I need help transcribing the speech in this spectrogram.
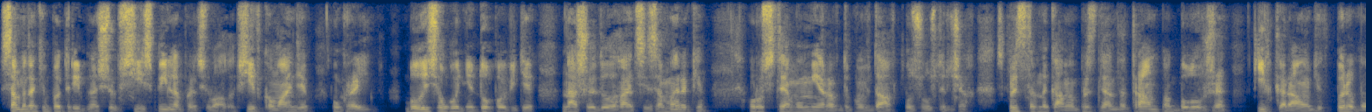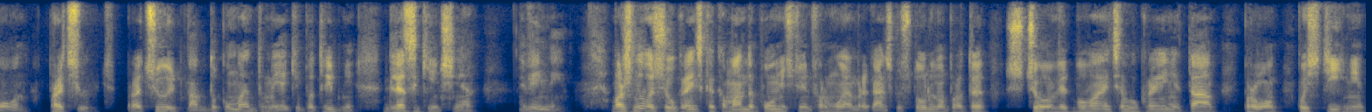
Саме так і потрібно, щоб всі спільно працювали, всі в команді України. Були сьогодні доповіді нашої делегації з Америки. Рустем Умєров доповідав по зустрічах з представниками президента Трампа. Було вже кілька раундів перемовин. Працюють, працюють над документами, які потрібні для закінчення війни. Важливо, що українська команда повністю інформує американську сторону про те, що відбувається в Україні, та про постійні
